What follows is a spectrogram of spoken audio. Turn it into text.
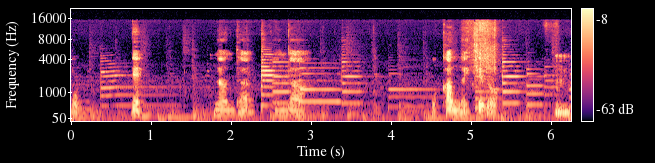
こう、ね。なんだ、なんだ。わかんないけど。うん。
